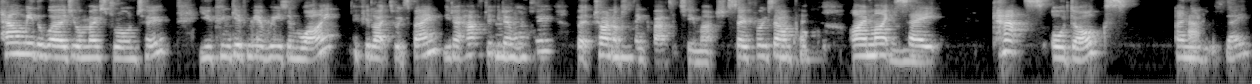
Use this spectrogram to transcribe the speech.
tell me the word you're most drawn to. You can give me a reason why if you'd like to explain. You don't have to if you mm-hmm. don't want to, but try not to mm-hmm. think about it too much. So, for example, okay. I might mm-hmm. say cats or dogs, and cats. you would say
